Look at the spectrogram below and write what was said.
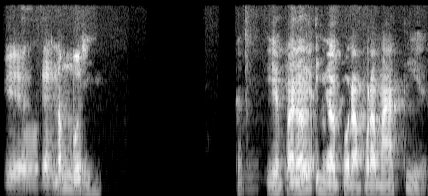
Iya, Oke. dan nembus. Iya padahal Iya. tinggal pura-pura mati ya.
